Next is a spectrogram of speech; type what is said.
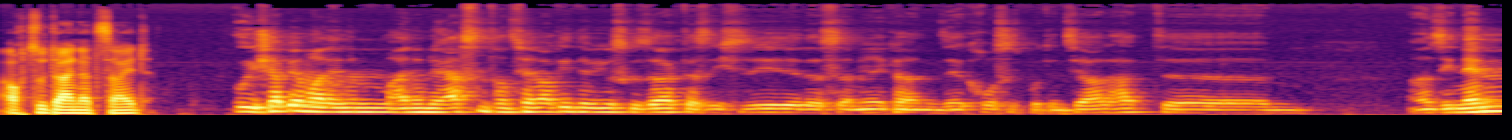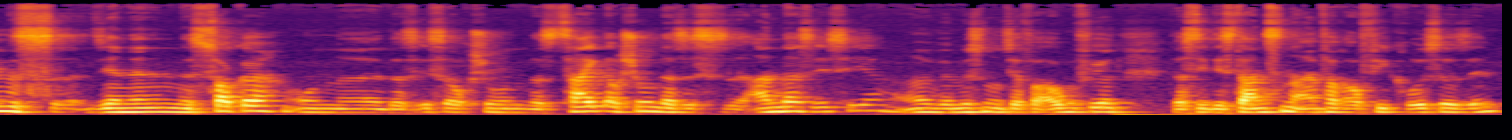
Auch zu deiner Zeit? Ich habe ja mal in einem, einem der ersten Transfermarkt-Interviews gesagt, dass ich sehe, dass Amerika ein sehr großes Potenzial hat. Ähm, äh, sie nennen es, sie nennen es Soccer und äh, das ist auch schon, das zeigt auch schon, dass es anders ist hier. Wir müssen uns ja vor Augen führen, dass die Distanzen einfach auch viel größer sind.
